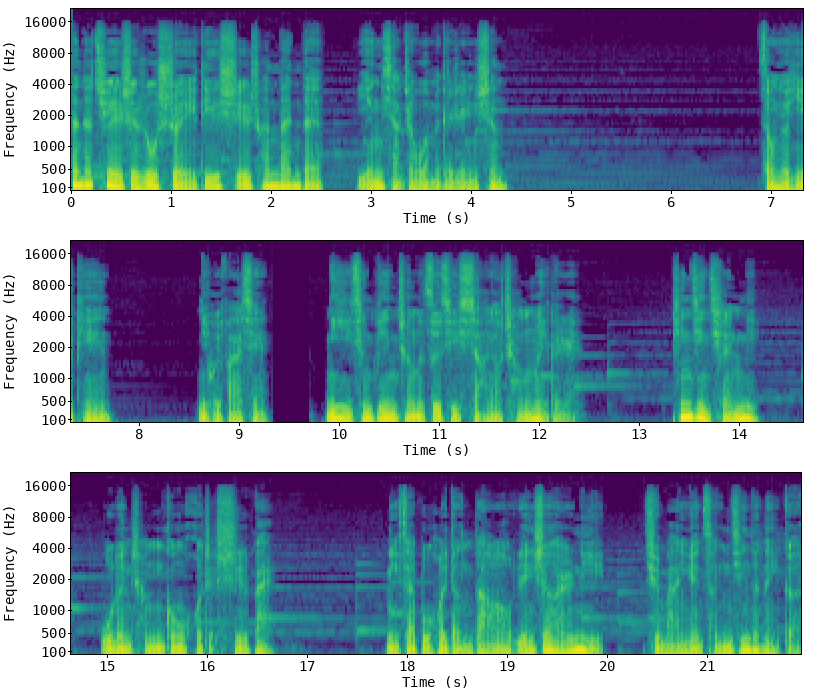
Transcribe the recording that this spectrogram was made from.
但它确实如水滴石穿般的影响着我们的人生。总有一天，你会发现，你已经变成了自己想要成为的人，拼尽全力，无论成功或者失败，你才不会等到人生而立，去埋怨曾经的那个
